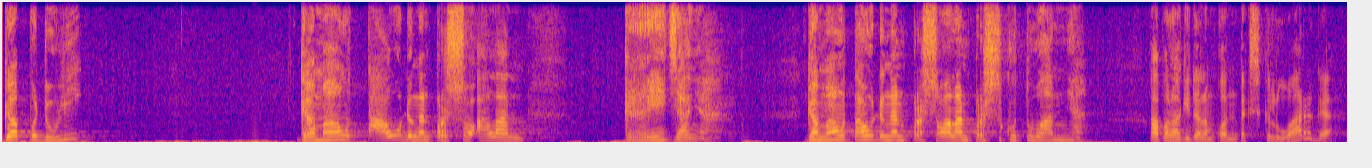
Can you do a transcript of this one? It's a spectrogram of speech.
Gak peduli. Gak mau tahu dengan persoalan gerejanya. Gak mau tahu dengan persoalan persekutuannya. Apalagi dalam konteks keluarga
